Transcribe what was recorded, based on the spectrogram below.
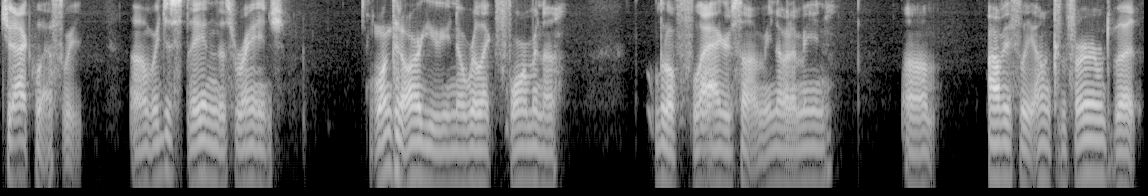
jack last week. Um, we just stay in this range. One could argue, you know, we're like forming a little flag or something. You know what I mean? Um, obviously unconfirmed, but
